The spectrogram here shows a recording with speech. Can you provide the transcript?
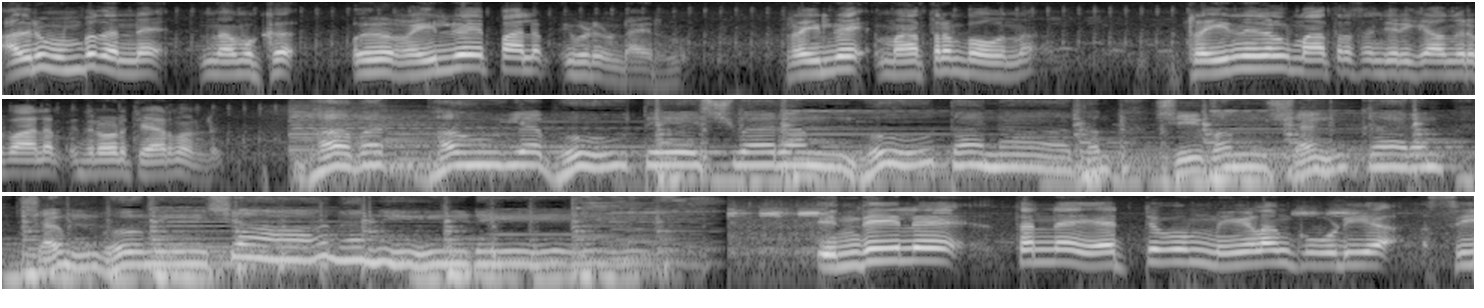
അതിനു മുമ്പ് തന്നെ നമുക്ക് ഒരു റെയിൽവേ പാലം ഇവിടെ ഉണ്ടായിരുന്നു റെയിൽവേ മാത്രം പോകുന്ന ട്രെയിനുകൾ മാത്രം സഞ്ചരിക്കാവുന്ന ഒരു പാലം ഇതിനോട് ചേർന്നുണ്ട് भवद्भव्यभूतेश्वरं भूतनाथं शिवं शङ्करं ശംഭുമീശാനമീടേ. ഇന്ത്യയിലെ തന്നെ ഏറ്റവും നീളം കൂടിയ സീ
